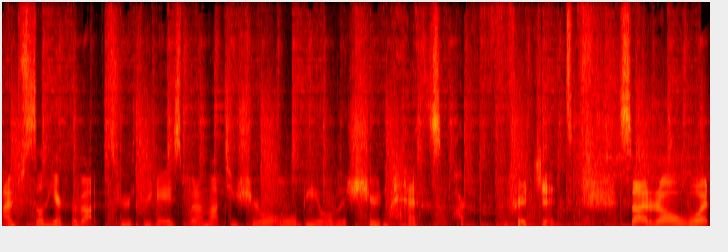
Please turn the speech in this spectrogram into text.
I'm still here for about two or three days, but I'm not too sure what we'll be able to shoot. My hands are frigid. So I don't know what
